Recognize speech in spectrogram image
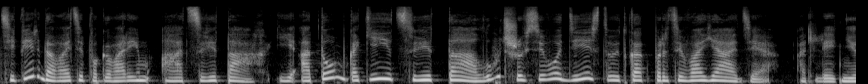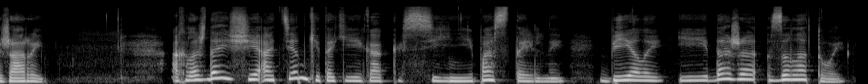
Теперь давайте поговорим о цветах и о том, какие цвета лучше всего действуют как противоядие от летней жары. Охлаждающие оттенки, такие как синий, пастельный, белый и даже золотой –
